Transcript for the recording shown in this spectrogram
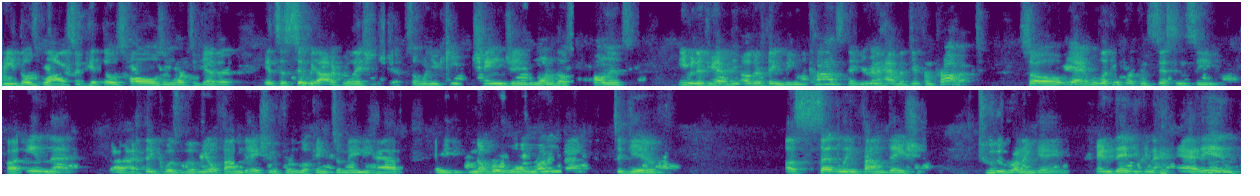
read those blocks and hit those holes and work together, it's a symbiotic relationship. So when you keep changing one of those components, even if you have the other thing being constant, you're going to have a different product. So yeah, we're looking for consistency uh, in that. Uh, I think was the real foundation for looking to maybe have a number one running back to give a settling foundation to the running game and then you can add in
